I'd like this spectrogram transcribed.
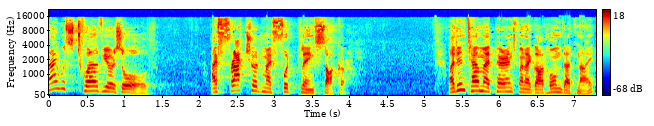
I was 12 years old, I fractured my foot playing soccer. I didn't tell my parents when I got home that night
